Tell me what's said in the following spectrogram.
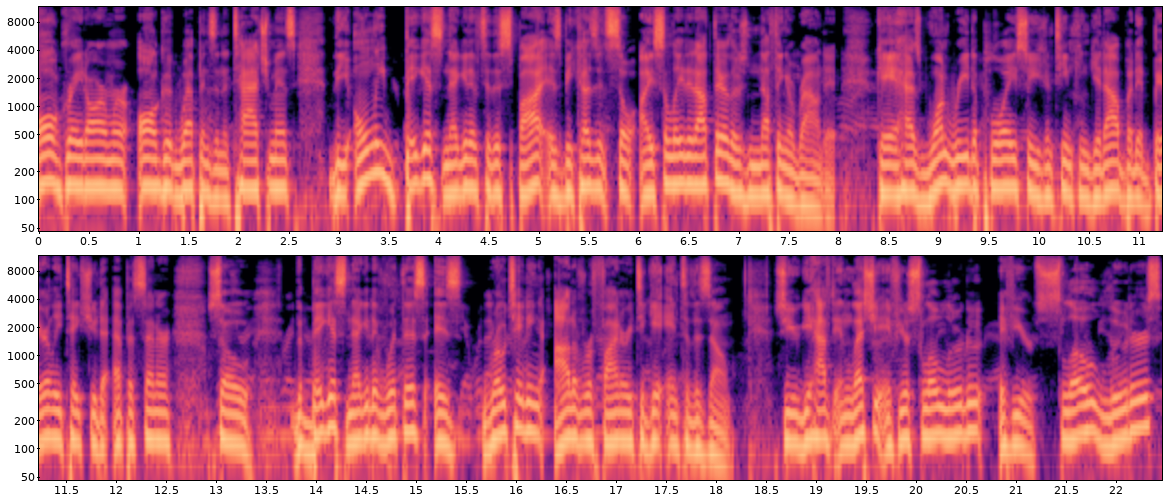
All great armor, all good weapons and attachments. The only biggest negative to this spot is because it's so isolated out there, there's nothing around it. Okay, it has one redeploy so your team can get out, but it barely takes you to epicenter. So the biggest negative with this is rotating out of refinery to get into the zone. So you have to, unless you, if you're slow looter, if you're slow looters,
